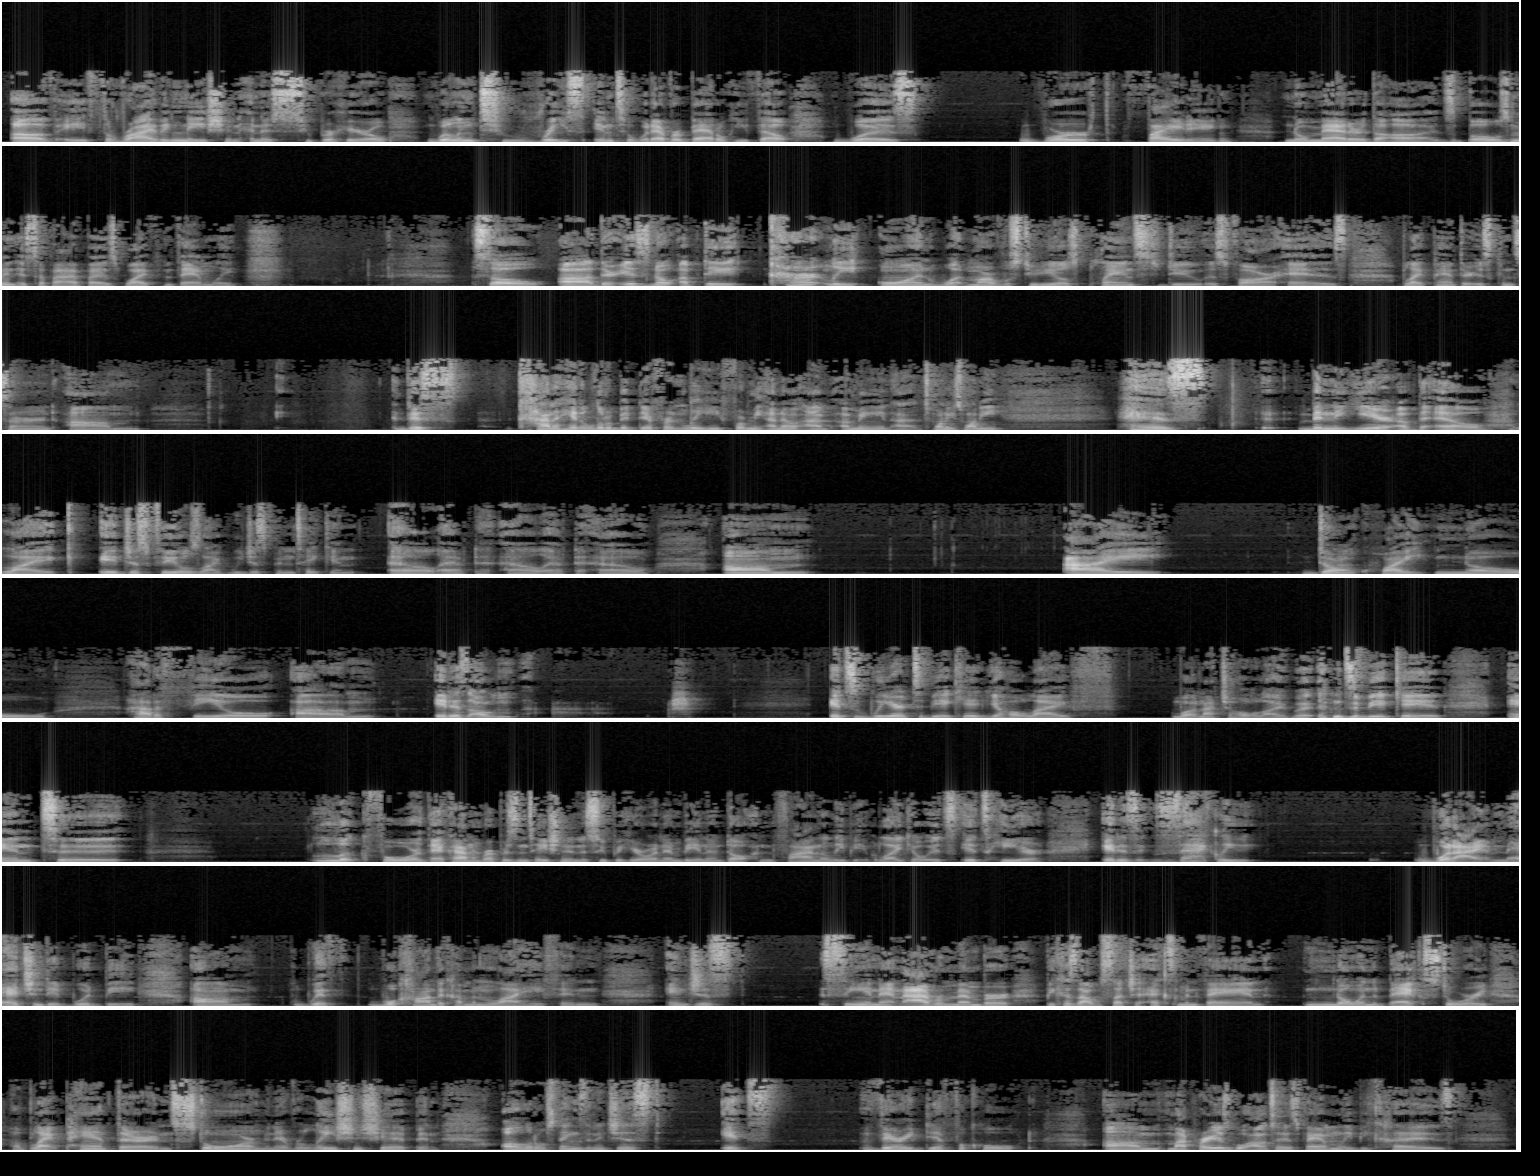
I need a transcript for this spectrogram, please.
of a thriving nation and a superhero willing to race into whatever battle he felt was worth fighting, no matter the odds. Boseman is survived by his wife and family. So uh, there is no update currently on what Marvel Studios plans to do as far as Black Panther is concerned. Um, this kind of hit a little bit differently for me. I know, I, I mean, uh, 2020 has been the year of the L. Like, it just feels like we just been taking L after L after L. Um, I don't quite know how to feel. Um, it is um, it's weird to be a kid your whole life. Well, not your whole life, but to be a kid and to look for that kind of representation in a superhero and then be an adult and finally be able like, yo, it's it's here. It is exactly what I imagined it would be. Um, with Wakanda coming to life and and just seeing that. And I remember because I was such an X Men fan, knowing the backstory of Black Panther and Storm and their relationship and all of those things, and it just it's very difficult. Um, my prayers go out to his family because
